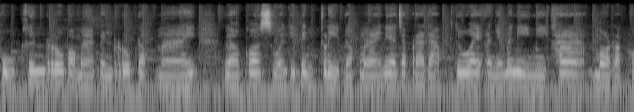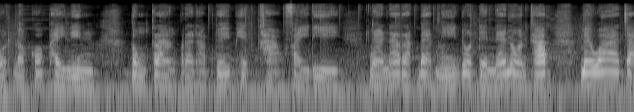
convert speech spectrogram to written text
ถูกขึ้นรูปออกมาเป็นรูปดอกไม้ แล้วก็ส่วนที่เป็นกลีบดอกไม้เนี่ยจะประดับด้วยอัญมณีมีค่ามรกตแล้วก็ไพลิน ตรงกลางประดับด้วยเพชรขาวไฟดี งานน่ารักแบบนี้โดดเด่นแน่นอนครับ ไม่ว่าจะ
